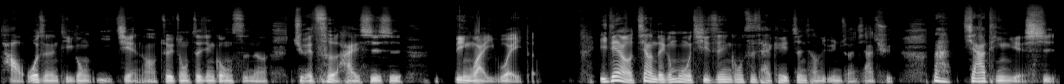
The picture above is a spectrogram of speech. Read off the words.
好，我只能提供意见啊，最终这间公司呢决策还是是另外一位的，一定要有这样的一个默契，这间公司才可以正常的运转下去。那家庭也是。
